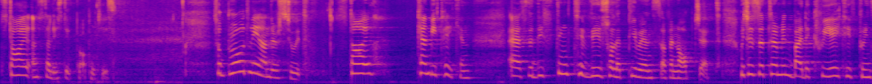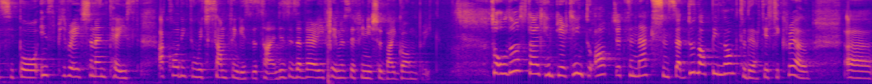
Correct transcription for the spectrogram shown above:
style and stylistic properties. So, broadly understood, style can be taken as the distinctive visual appearance of an object, which is determined by the creative principle, inspiration, and taste according to which something is designed. This is a very famous definition by Gombrich. So, although style can pertain to objects and actions that do not belong to the artistic realm, uh,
